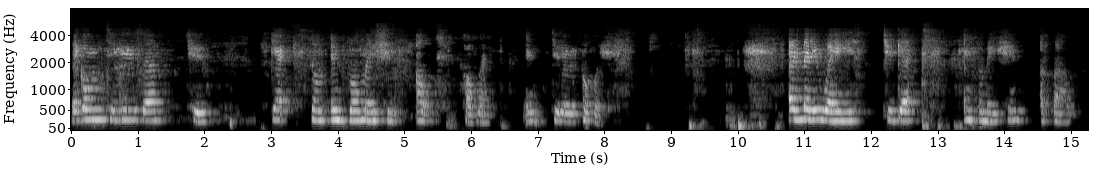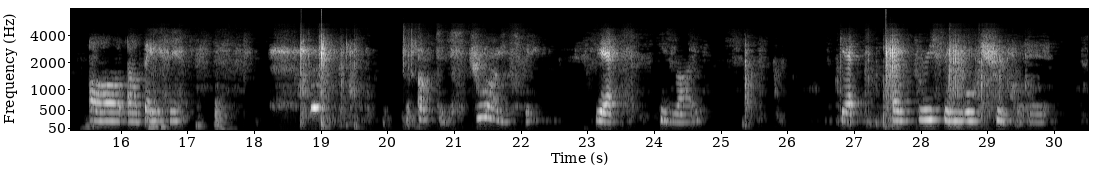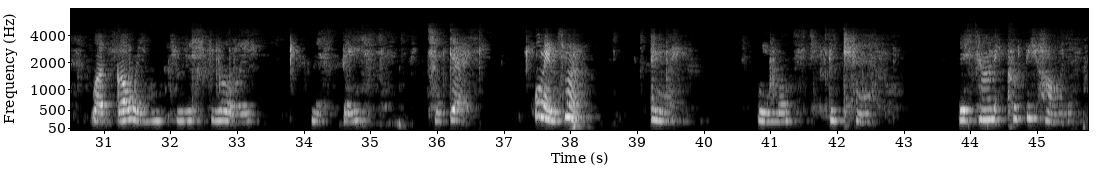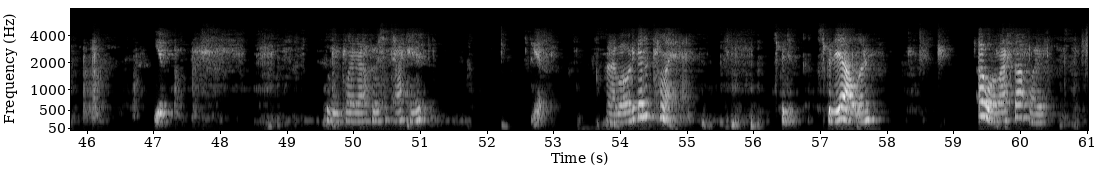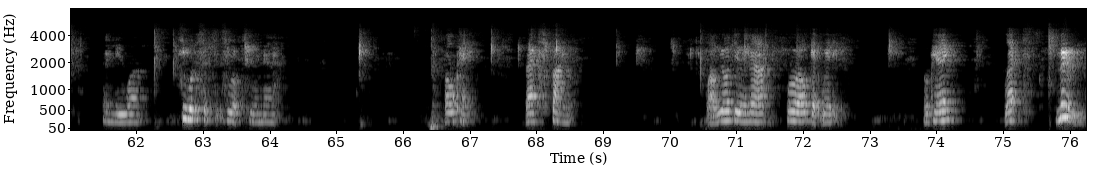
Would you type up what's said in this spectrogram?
They're going to use them to get some information out of them into the Republic. And many ways to get information about all our bases. Got to destroy. Yes, he's right. Get every single trooper. We're going to destroy this base today. Or maybe tomorrow. Anyway, we must be careful. This time it could be harder. Yep. So we plan our first attack here. Yes. I've already got a plan. It, spit it out then. Oh well, my starfire. And do what? See what the substance are up to in there. Okay. That's fine. While you're doing that, we'll all get ready. Okay? Let's move.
